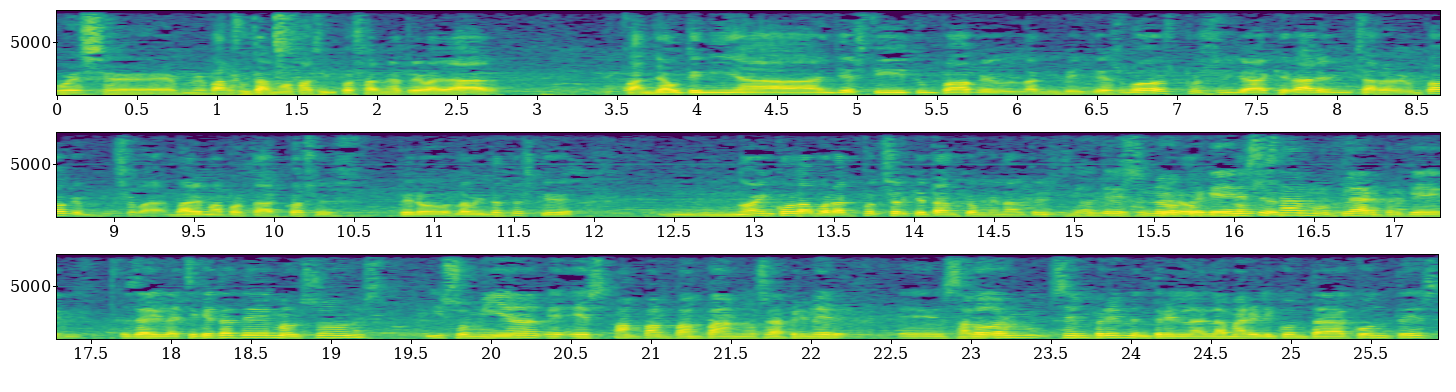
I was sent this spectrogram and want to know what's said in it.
pues, eh, me va resultar molt fàcil posar-me a treballar. Quan ja ho tenia engestit un poc el, a nivell d'esbós, pues ja quedaren, xerraren un poc, se va, vàrem aportar coses, però la veritat és que no hem col·laborat potser que tant com en altres llibres. Altres no, però perquè en no este sé- estava molt clar, perquè és a dir, la xiqueta té malsons i somia, eh, és pam, pam, pam, pam, o sigui, primer eh, s'adorm sempre mentre la, la mare li conta contes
